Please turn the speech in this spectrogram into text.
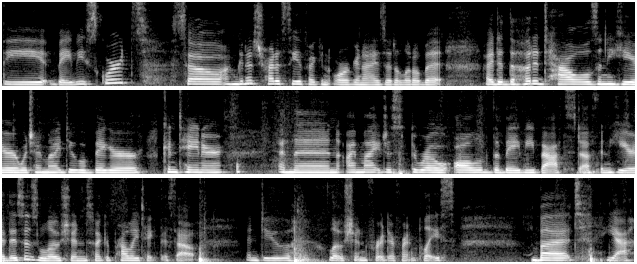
the baby squirts. So I'm gonna try to see if I can organize it a little bit. I did the hooded towels in here, which I might do a bigger container. And then I might just throw all of the baby bath stuff in here. This is lotion, so I could probably take this out and do lotion for a different place. But yeah,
